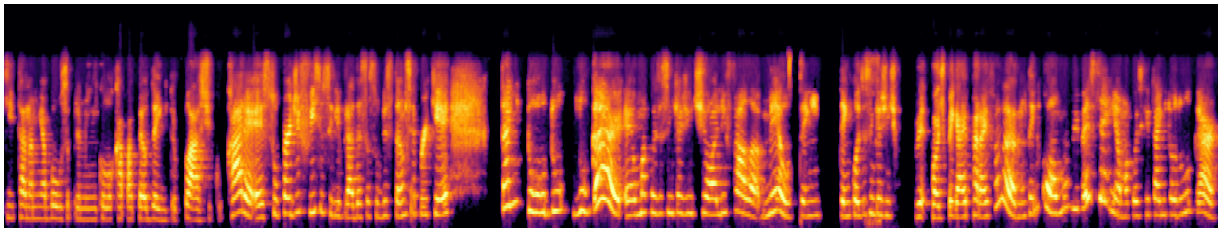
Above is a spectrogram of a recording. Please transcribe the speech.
que tá na minha bolsa para mim colocar papel dentro, plástico. Cara, é super difícil se livrar dessa substância porque tá em todo lugar. É uma coisa assim que a gente olha e fala, meu, tem tem coisa assim que a gente pode pegar e parar e falar, não tem como viver sem, é uma coisa que está em todo lugar.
